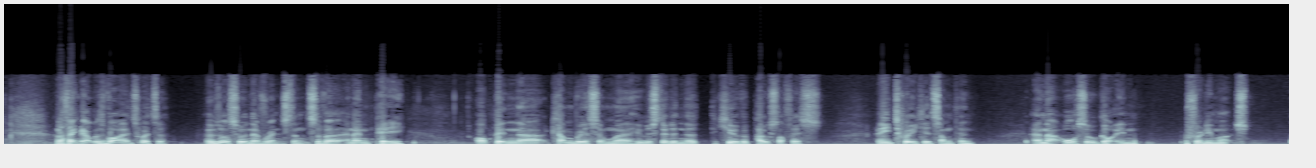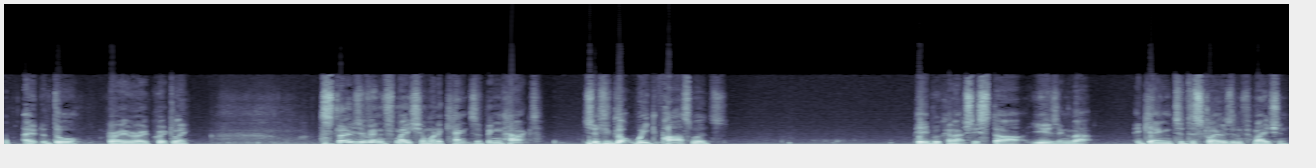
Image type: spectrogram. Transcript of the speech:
And I think that was via Twitter. There was also another instance of a, an MP up in uh, Cumbria somewhere who was stood in the, the queue of a post office and he tweeted something and that also got him pretty much out the door very, very quickly. Disclosure of information when accounts have been hacked. So if you've got weak passwords, people can actually start using that again to disclose information.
